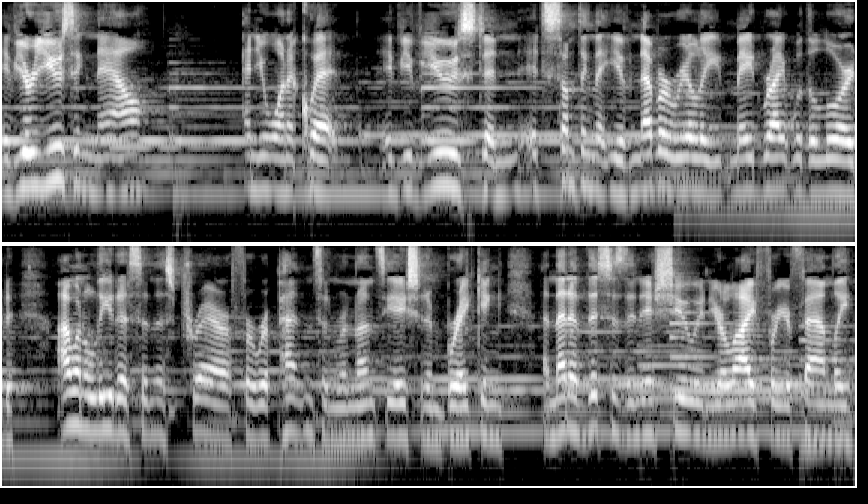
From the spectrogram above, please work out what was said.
If you're using now and you want to quit, if you've used and it's something that you've never really made right with the Lord, I want to lead us in this prayer for repentance and renunciation and breaking. And then, if this is an issue in your life or your family,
